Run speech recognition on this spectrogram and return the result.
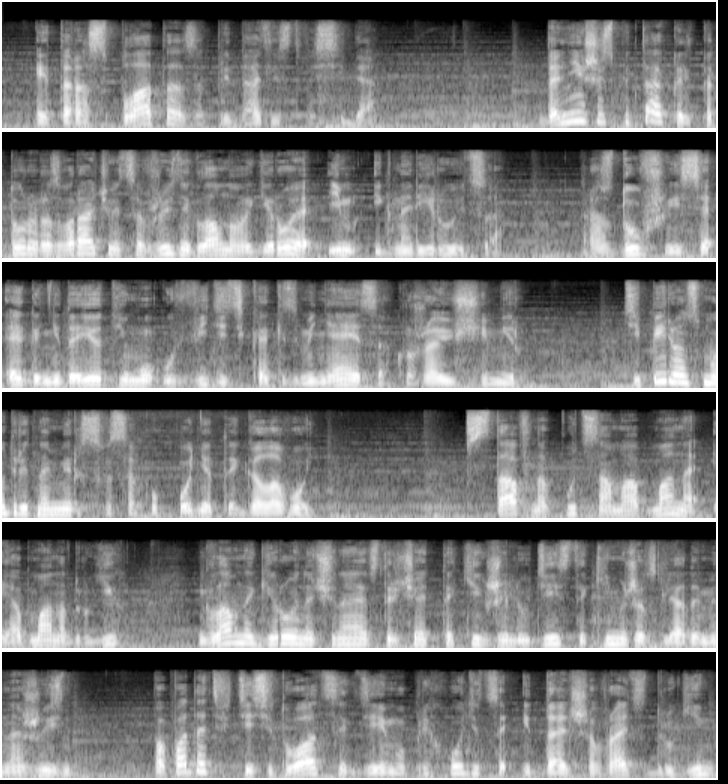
– это расплата за предательство себя. Дальнейший спектакль, который разворачивается в жизни главного героя, им игнорируется. Раздувшееся эго не дает ему увидеть, как изменяется окружающий мир. Теперь он смотрит на мир с высоко поднятой головой. Встав на путь самообмана и обмана других, главный герой начинает встречать таких же людей с такими же взглядами на жизнь – попадать в те ситуации, где ему приходится и дальше врать другим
